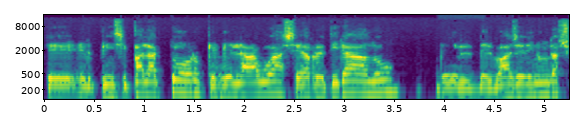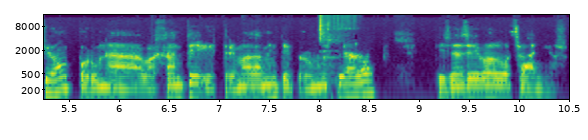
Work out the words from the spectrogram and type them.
que el principal actor, que es el agua, se ha retirado del, valle de inundación por una bajante extremadamente pronunciada que ya lleva dos años.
